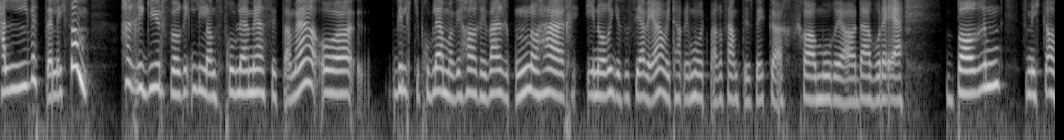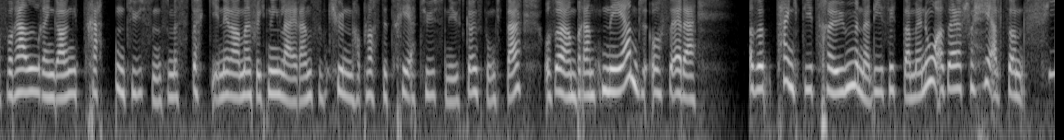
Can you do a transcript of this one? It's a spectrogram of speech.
helvete, liksom! Herregud, for ilandsproblem jeg sitter med, og hvilke problemer vi har i verden. Og her i Norge så sier vi ja, vi tar imot bare 50 stykker fra Moria, der hvor det er barn som ikke har foreldre engang, 13 000 som er stuck inne i denne flyktningleiren, som kun har plass til 3000 i utgangspunktet, og så er han brent ned, og så er det Altså, tenk de traumene de sitter med nå. Altså, jeg får helt sånn Fy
